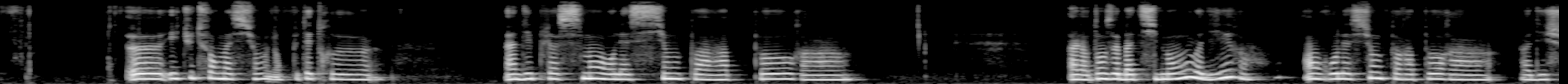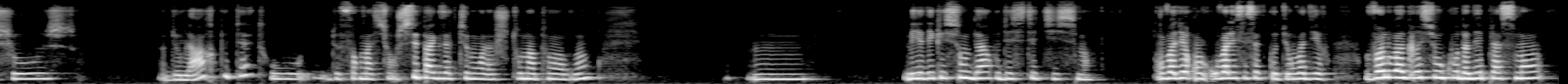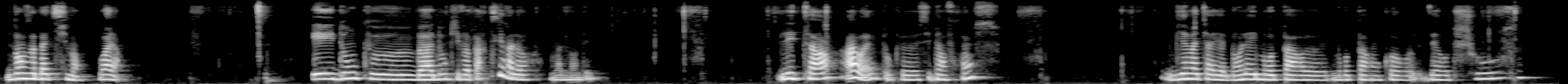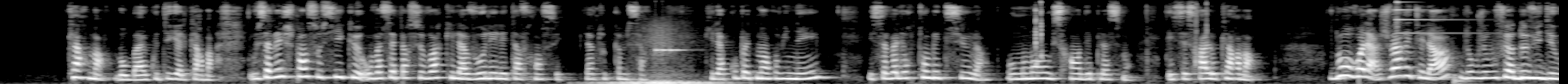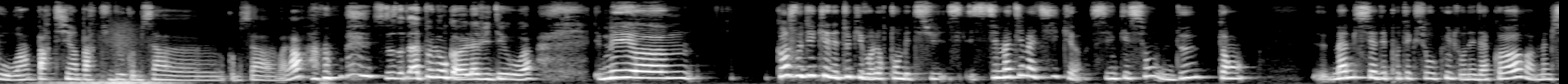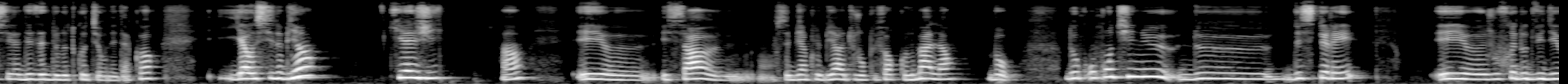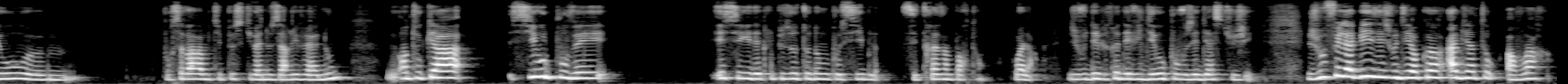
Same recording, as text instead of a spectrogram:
Euh, étude formation, donc peut-être euh, un déplacement en relation par rapport à... Alors, dans un bâtiment, on va dire en relation par rapport à, des choses de l'art peut-être ou de formation. Je sais pas exactement, là je tourne un peu en rond. Hum. Mais il y a des questions d'art ou d'esthétisme. On va dire, on, va laisser ça de côté. On va dire vol ou agression au cours d'un déplacement dans un bâtiment. Voilà. Et donc, euh, bah donc il va partir alors, on va demander. L'État, ah ouais, donc euh, c'est bien en France. Bien matériel. Bon là, il me repart, il me repart encore vers autre chose. Karma. Bon, bah écoutez, il y a le karma. Vous savez, je pense aussi qu'on va s'apercevoir qu'il a volé l'État français. Il y a un truc comme ça. Qu'il a complètement ruiné. Et ça va lui retomber dessus, là, au moment où il sera en déplacement. Et ce sera le karma. Bon, voilà, je vais arrêter là. Donc, je vais vous faire deux vidéos, hein, partie 1, partie 2, comme ça, euh, comme ça, voilà. fait un peu long, quand même, la vidéo. Hein. Mais euh, quand je vous dis qu'il y a des trucs qui vont lui retomber dessus, c'est mathématique. C'est une question de temps même s'il y a des protections occultes, on est d'accord, même s'il y a des aides de l'autre côté, on est d'accord, il y a aussi le bien qui agit. Hein et, euh, et ça, euh, on sait bien que le bien est toujours plus fort que le mal. Hein bon, donc on continue de d'espérer, et euh, je vous ferai d'autres vidéos pour savoir un petit peu ce qui va nous arriver à nous. En tout cas, si vous le pouvez, essayez d'être le plus autonome possible, c'est très important. Voilà. Je vous ferai des vidéos pour vous aider à ce sujet. Je vous fais la bise et je vous dis encore à bientôt. Au revoir.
